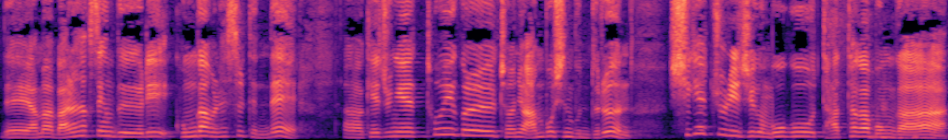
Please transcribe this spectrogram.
네, 아마 많은 학생들이 공감을 했을 텐데, 아, 그 중에 토익을 전혀 안 보신 분들은 시계줄이 지금 뭐고 다타가 뭔가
